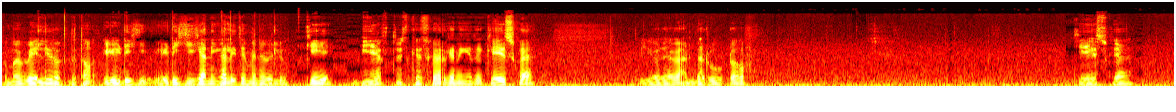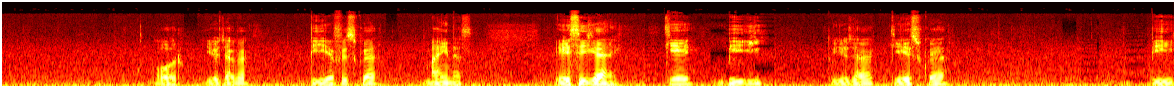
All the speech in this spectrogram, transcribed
तो मैं वैल्यू रख देता हूँ ए डी की। ए डी की क्या निकाली थी मैंने वैल्यू के बी एफ़ तो इसके स्क्वायर करेंगे तो के स्क्वायर तो ये हो जाएगा under root of K square और ये हो जाएगा B F square minus A C क्या है? के बी ई तो ये जाएगा के स्क्वायर बी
